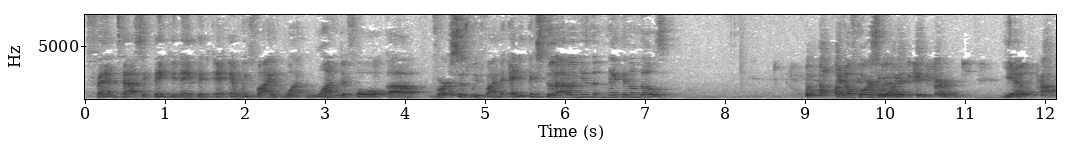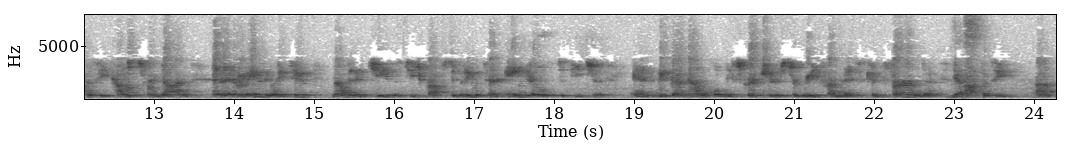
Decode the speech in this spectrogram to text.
Fantastic. Thank you, Nathan. And, and we find what wonderful uh, verses we find. Anything stood out on you, Nathan, on those? And of course, one is confirmed. Yeah. You know, prophecy comes from God, and, amazingly too, not only did Jesus teach prophecy, but He would send angels to teach it. And we've got now the Holy Scriptures to read from, and it's confirmed that Yes. prophecy uh,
